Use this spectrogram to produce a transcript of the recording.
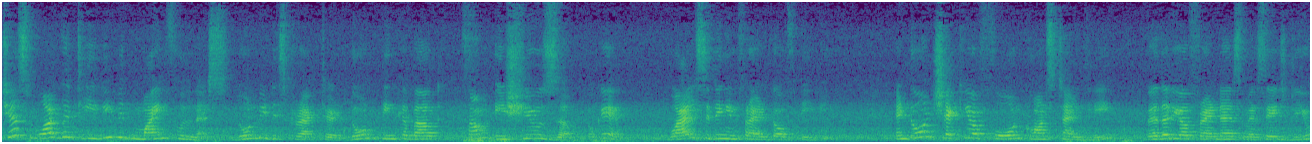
just watch the TV with mindfulness. Don't be distracted. Don't think about some issues, okay, while sitting in front of TV. And don't check your phone constantly, whether your friend has messaged you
